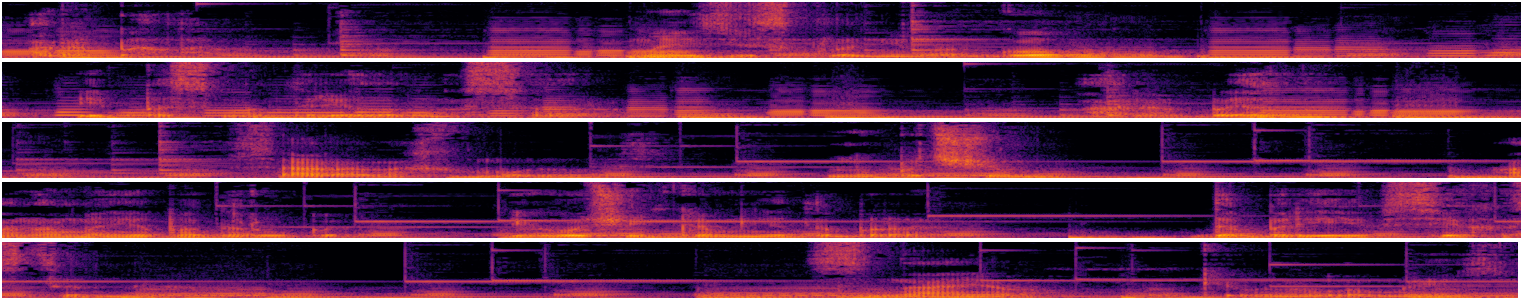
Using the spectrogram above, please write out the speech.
Арабелла». Мэзи склонила голову и посмотрела на Сару. «Арабелла?» Сара нахмурилась. «Ну почему?» «Она моя подруга и очень ко мне добра. Добрее всех остальных». «Знаю», — кивнула Мэйзи.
